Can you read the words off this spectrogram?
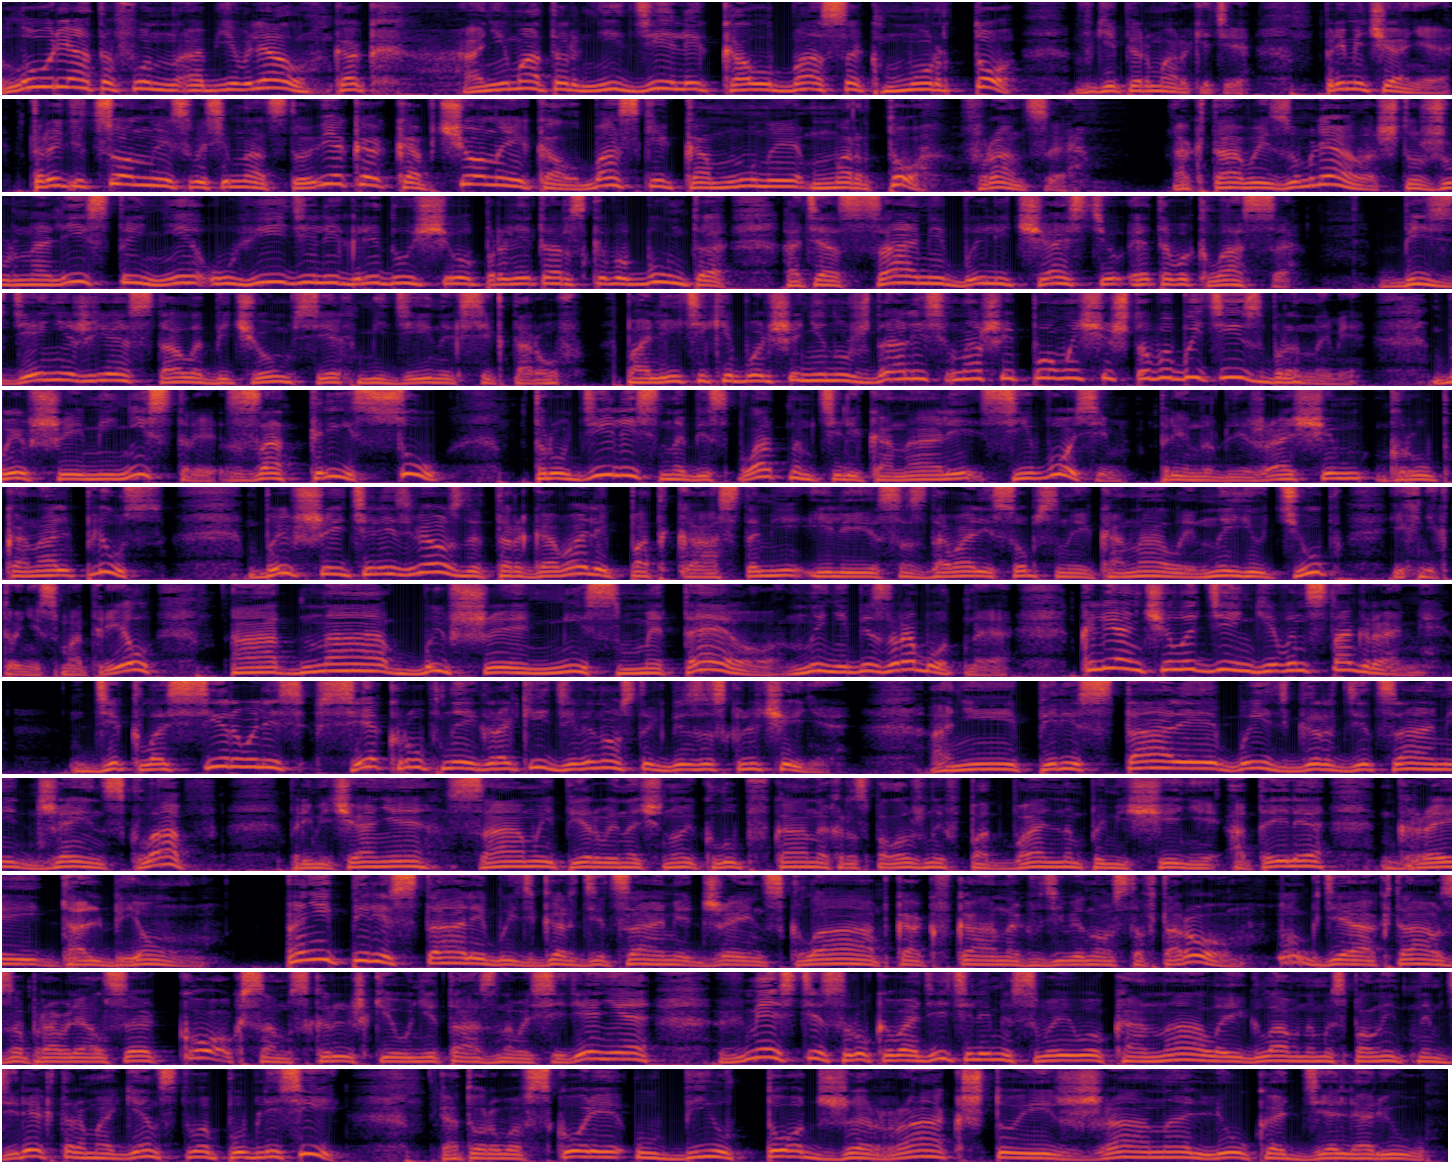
Лауреатов он объявлял как Аниматор недели колбасок Мурто в гипермаркете. Примечание. Традиционные с 18 века копченые колбаски коммуны Марто, Франция. Октава изумляла, что журналисты не увидели грядущего пролетарского бунта, хотя сами были частью этого класса. Безденежье стало бичом всех медийных секторов. Политики больше не нуждались в нашей помощи, чтобы быть избранными. Бывшие министры за три су трудились на бесплатном телеканале C8, принадлежащем Groupe Canal Plus. Бывшие телезвезды торговали подкастами или создавали собственные каналы на YouTube, их никто не смотрел, а одна бывшая мисс Метео, ныне безработная, клянчила деньги в Инстаграме. Деклассировались все крупные игроки 90-х без исключения. Они перестали быть гордецами Jane's Club. Примечание – самый первый ночной клуб в Каннах, расположенный в подвальном помещении отеля «Gray d'Albion». Они перестали быть гордецами Jane's Club, как в Каннах в 92-м, ну, где Октав заправлялся коксом с крышки унитазного сидения вместе с руководителями своего канала и главным исполнительным директором агентства Publicis, которого вскоре убил тот же рак, что и Жана Люка Делярю.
